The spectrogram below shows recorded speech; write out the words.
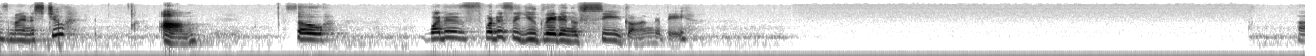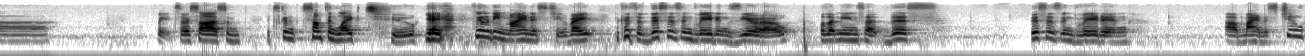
is minus 2. Um, so what is, what is the U grading of C going to be? Uh, wait, so I saw some, it's going to something like 2. Yeah, yeah, it's going to be minus 2, right? Because if this is in grading 0, well, that means that this, this is in grading uh, minus 2. So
